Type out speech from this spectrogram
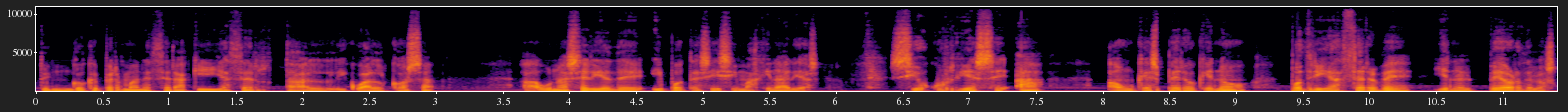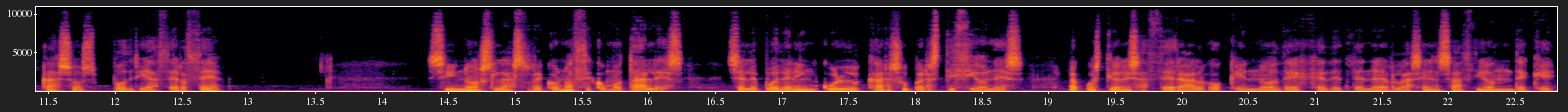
tengo que permanecer aquí y hacer tal y cual cosa a una serie de hipótesis imaginarias. Si ocurriese A, aunque espero que no, podría hacer B y en el peor de los casos podría hacer C. Si nos las reconoce como tales, se le pueden inculcar supersticiones, la cuestión es hacer algo que no deje de tener la sensación de que,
